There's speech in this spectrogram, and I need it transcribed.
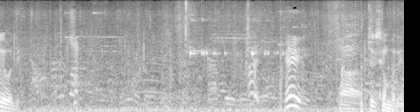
ಓಲಿ ಹಾಂ ತಿರ್ಸ್ಕೊಂಬನ್ನಿ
